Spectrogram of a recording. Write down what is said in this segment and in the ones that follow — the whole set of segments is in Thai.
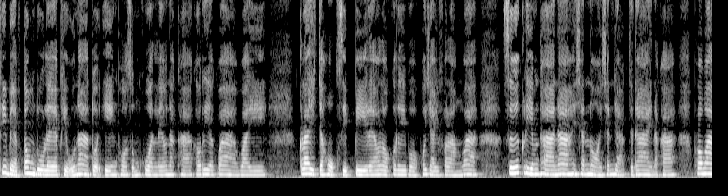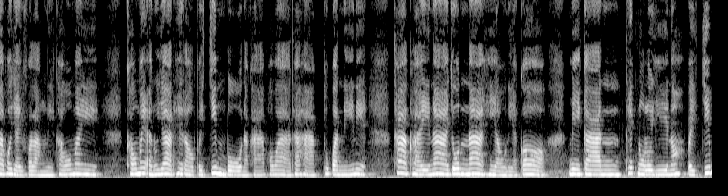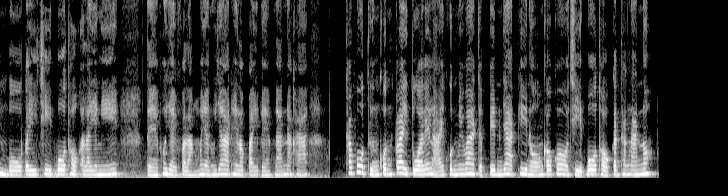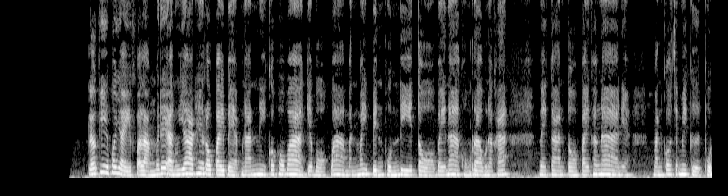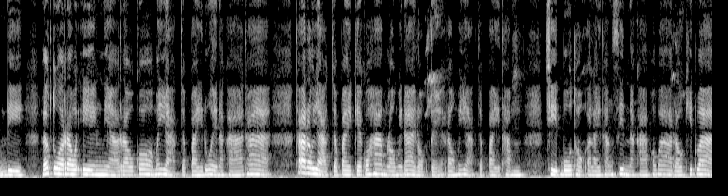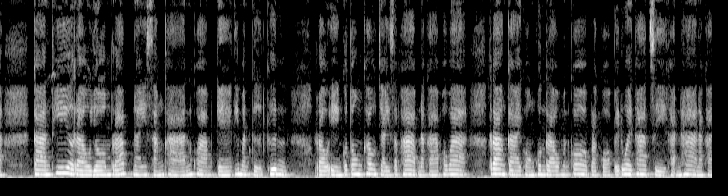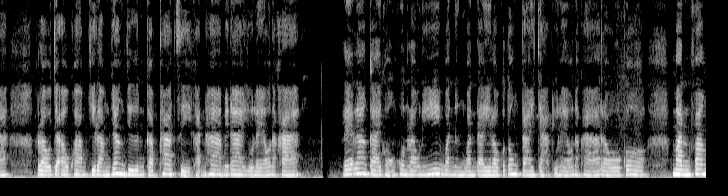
ที่แบบต้องดูแลผิวหน้าตัวเองพอสมควรแล้วนะคะ เขาเรียกว่าวัยใกล้จะหกสิบปีแล้วเราก็เลยบอกพ่อใหญ่ฝรั่งว่า ซื้อครีมทาหน้าให้ฉันหน่อยฉันอยากจะได้นะคะ เพราะว่าพ่อใหญ่ฝรั่งนี่เขาไม่เขาไม่อนุญาตให้เราไปจิ้มโบนะคะ เพราะว่าถ้าหากทุกวันนี้เนี่ยถ้าใครหน้าย่นหน้าเหี่ยวเนี่ยก็มีการเทคโนโลยีเนาะไปจิ้มโบไปฉีดโบท็อกอะไรอย่างนี้ แต่พ่อใหญ่ฝรั่งไม่อนุญาตให้เราไปแบบนั้นนะคะ ถ้าพูดถึงคนใกล้ตัวหลายๆ คนไม่ว่าจะเป็นญาติพี่น้องเขาก็ฉีดโบท็อกกันทั้งนั้นเนาะแล้วที่พ่อใหญ่ฝรั่งไม่ได้อนุญาตให้เราไปแบบนั้นนี่ก็เพราะว่าแกบอกว่ามันไม่เป็นผลดีต่อใบหน้าของเรานะคะ ในการต่อไปข้างหน้าเนี่ย มันก็จะไม่เกิดผลดี แล้วตัวเราเองเนี่ยเราก็ไม่อยากจะไปด้วยนะคะ ถ้า ถ้าเราอยากจะไปแกก็ห้ามเราไม่ได้หรอกแต่เราไม่อยากจะไปทำฉีดโบท็อกอะไรทั้งสิ้นนะคะ เพราะว่าเราคิดว่าการที่เรายอมรับในสังขารความแก่ที่มันเกิดขึ้น เราเองก็ต้องเข้าใจสภาพนะคะ เพราะว่าร่างกายของคนเรามันก็ประกอบไปด้วยธาตุสี่ขันธ์ห้านะคะ เราจะเอาความกีรังยั่งยืนกับธาตุสี่ขันธ์ห้าไม่ได้อยู่แล้วนะคะ และร่างกายของคนเรานี้วันหนึ่งวันใดเราก็ต้องตายจากอยู่แล้วนะคะ เราก็มันฟัง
